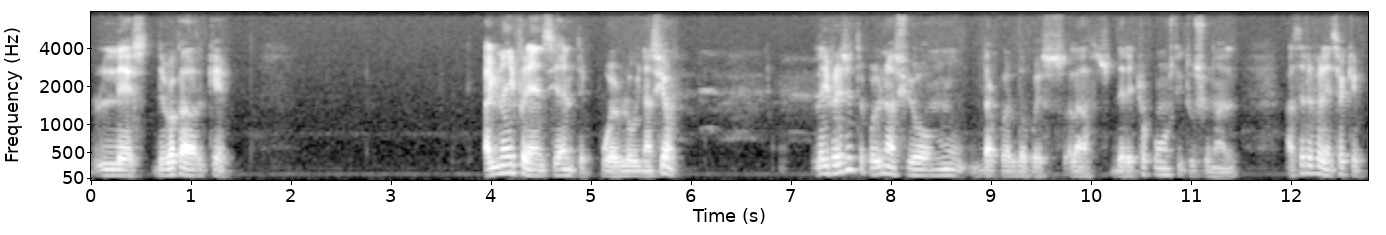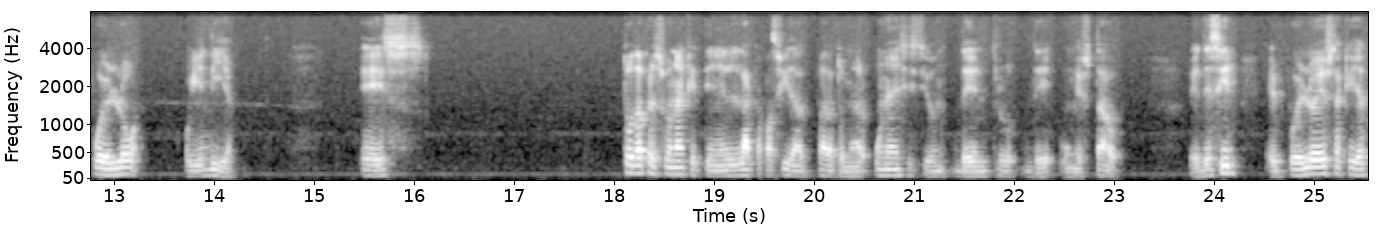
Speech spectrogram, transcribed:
les debo aclarar que hay una diferencia entre pueblo y nación. La diferencia entre pueblo y nación, de acuerdo pues al derecho constitucional, hace referencia a que pueblo hoy en día es toda persona que tiene la capacidad para tomar una decisión dentro de un Estado. Es decir, el pueblo es aquellas,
